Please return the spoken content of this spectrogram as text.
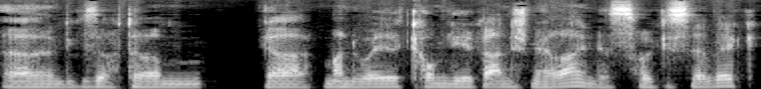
äh, die gesagt haben, ja, manuell kommen die gar nicht mehr rein. Das Zeug ist ja weg.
